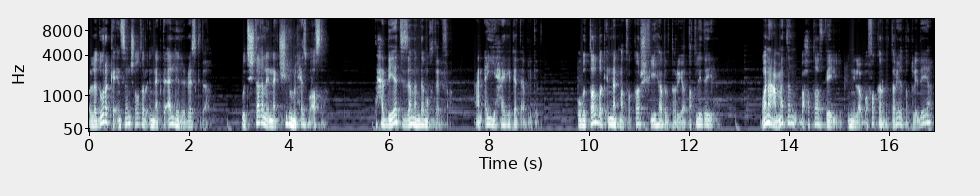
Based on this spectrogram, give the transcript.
ولا دورك كإنسان شاطر إنك تقلل ال risk ده وتشتغل إنك تشيله من الحسبة أصلا؟ تحديات الزمن ده مختلفة عن أي حاجة جت قبل كده وبتطالبك إنك ما تفكرش فيها بالطريقة التقليدية. وأنا عامة بحطها في بالي إني لو بفكر بالطريقة التقليدية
